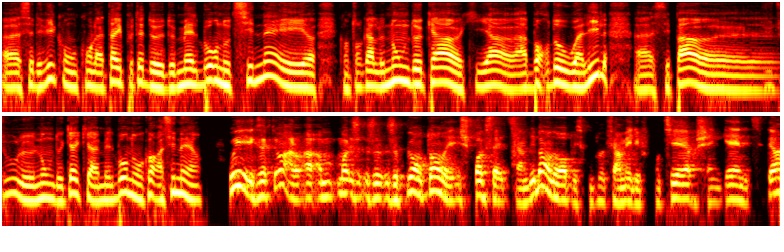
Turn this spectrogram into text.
euh, c'est des villes qui ont, la taille peut-être de, Melbourne ou de Sydney. Et euh, quand on regarde le nombre de cas qu'il y a à Bordeaux ou à Lille, c'est pas du tout le nombre de cas qu'il y a à Melbourne ou encore à Sydney. Hein. Oui, exactement. Alors, moi, je, peux entendre, et je crois que c'est un débat en Europe, est-ce qu'on peut fermer les frontières, Schengen, etc.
